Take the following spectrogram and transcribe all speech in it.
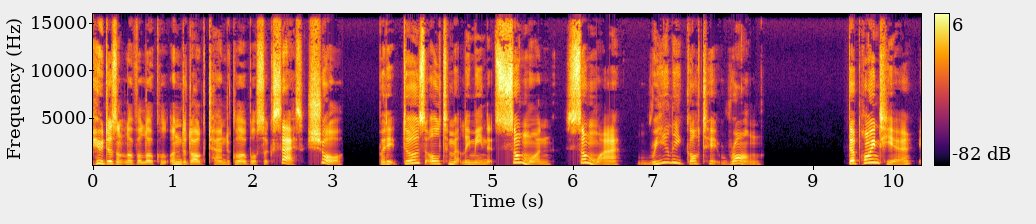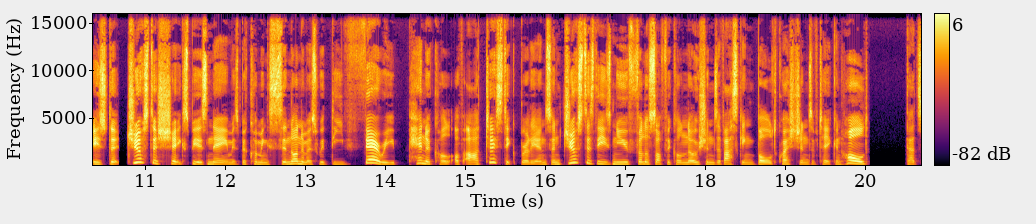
who doesn't love a local underdog turned global success? Sure, but it does ultimately mean that someone, somewhere, really got it wrong. The point here is that just as Shakespeare's name is becoming synonymous with the very pinnacle of artistic brilliance, and just as these new philosophical notions of asking bold questions have taken hold, that's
